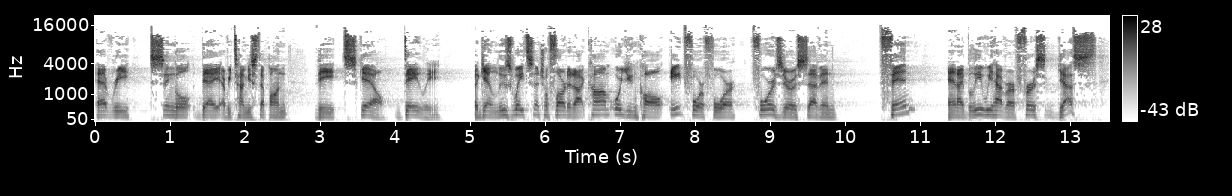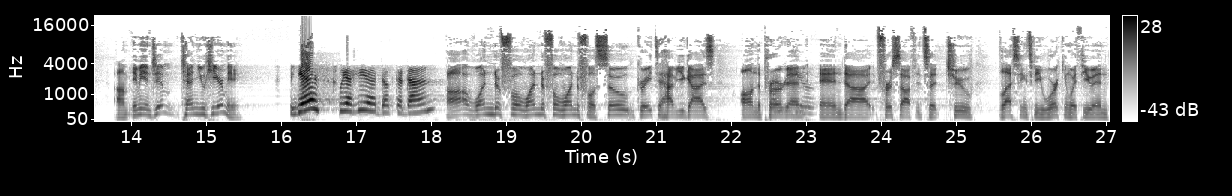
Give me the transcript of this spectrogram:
every single day, every time you step on the scale daily. Again, loseweightcentralflorida.com, or you can call 844 407 THIN. And I believe we have our first guest. Um, Emmy and Jim, can you hear me? Yes, we are here, Dr. Dan. Ah, wonderful, wonderful, wonderful. So great to have you guys on the program. And uh, first off, it's a true blessing to be working with you. And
